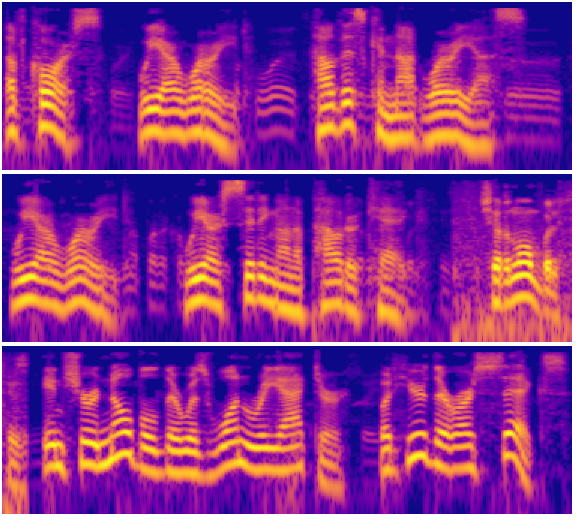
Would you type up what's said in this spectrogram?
Of course, we are worried. How this cannot worry us. We are worried. We are sitting on a powder keg. In Chernobyl there was one reactor, but here there are six.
